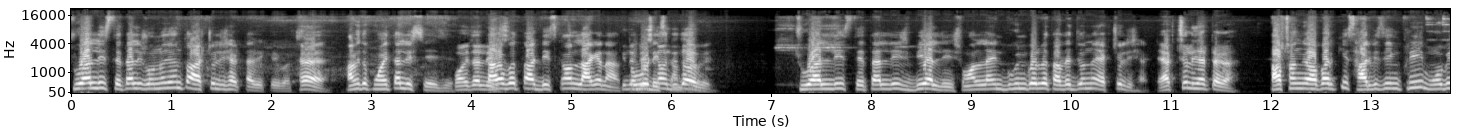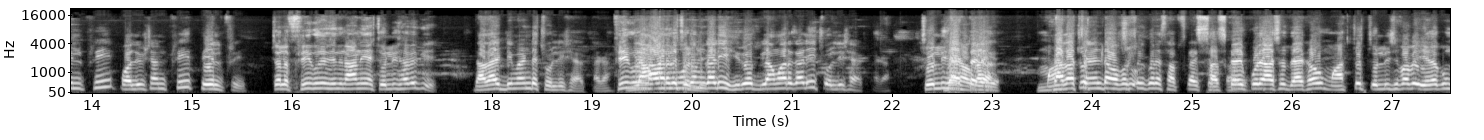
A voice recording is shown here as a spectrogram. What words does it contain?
চুয়াল্লিশ তেতাল্লিশ অন্যজন তো আটচল্লিশ হাজার টাকা বিক্রি করছে। হ্যাঁ। আমি তো পঁয়তাল্লিশ চেয়েছি। পঁয়তাল্লিশ। তার তো আর ডিসকাউন্ট লাগে না। তবুও ডিসকাউন্ট দিতে হবে। চুয়াল্লিশ তেতাল্লিশ বিয়াল্লিশ অনলাইন বুকিং করবে তাদের জন্য একচল্লিশ হাজার একচল্লিশ হাজার টাকা? তার সঙ্গে অফার কি? Servicing free mobil free pollution free তেল ফ্রি। চলো ফ্রি গুলো যদি না নিয়ে চল্লিশ হবে কি? দাদার ডিমান্ডে চল্লিশ হাজার টাকা। মতন গাড়ি হিরো গ্ল্যামার গাড়ি চল্লিশ হাজার টাকা। চল্লিশ হাজার টাকা। দাদার চ্যানেলটা অবশ্যই করে সাবস্ক্রাইব সাবস্ক্রাইব করে আসো দেখাও মাত্র চল্লিশে পাবে এরকম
